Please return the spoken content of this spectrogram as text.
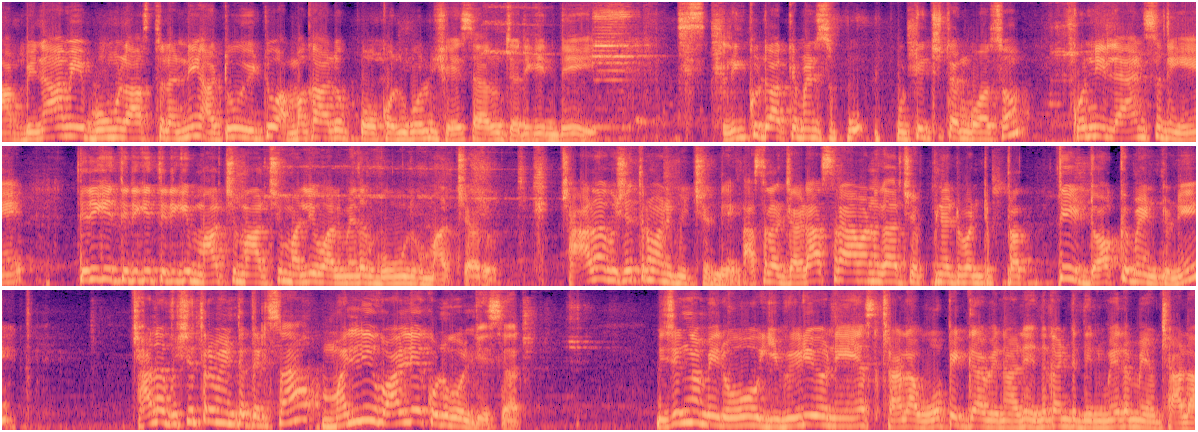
ఆ బినామీ భూముల ఆస్తులన్నీ అటు ఇటు అమ్మకాలు కొనుగోలు చేశారు జరిగింది. లింక్ డాక్యుమెంట్స్ పు- పుట్టించడం కోసం కొన్ని ల్యాండ్స్ని తిరిగి తిరిగి తిరిగి మార్చి మార్చి మళ్ళీ వాళ్ళ మీద భూములకు మార్చారు. చాలా విచిత్రం అనిపించింది. అసలు జడాశ్రావణ్ గారు చెప్పినటువంటి ప్రతి డాక్యుమెంట్ని చాలా విచిత్రం ఏంటో తెలుసా? మళ్ళీ వాళ్ళే కొనుగోలు చేశారు. నిజంగా మీరు ఈ వీడియోని చాలా ఓపిక్గా వినాలి. ఎందుకంటే దీని మీద మేము చాలా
